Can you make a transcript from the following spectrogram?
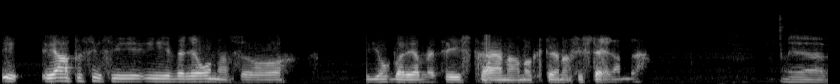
I, ja, precis. I, I Verona så jobbade jag med fystränaren och den assisterande. Eh,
